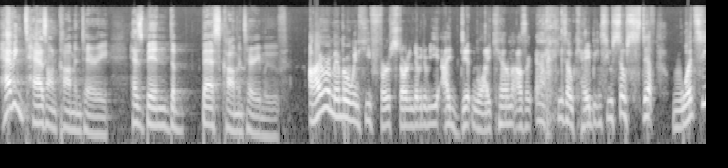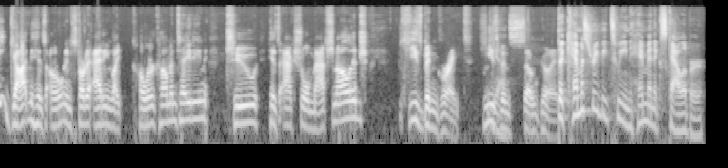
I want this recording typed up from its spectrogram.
having Taz on commentary has been the best commentary move. I remember when he first started in WWE, I didn't like him. I was like, he's okay because he was so stiff. Once he got in his own and started adding like color commentating to his actual match knowledge, he's been great. He's Yeah. been so good. The chemistry between him and Excalibur,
